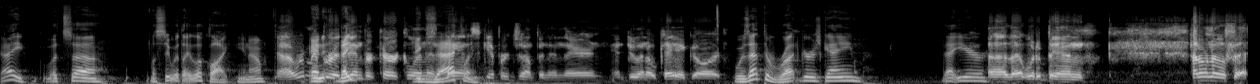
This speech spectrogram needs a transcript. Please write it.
hey let's uh let's see what they look like you know I And remember at they- Denver Kirkland and exactly Dan Skipper jumping in there and, and doing okay at guard. Was that the Rutgers game that year? Uh, that would have been, I don't know if, that,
